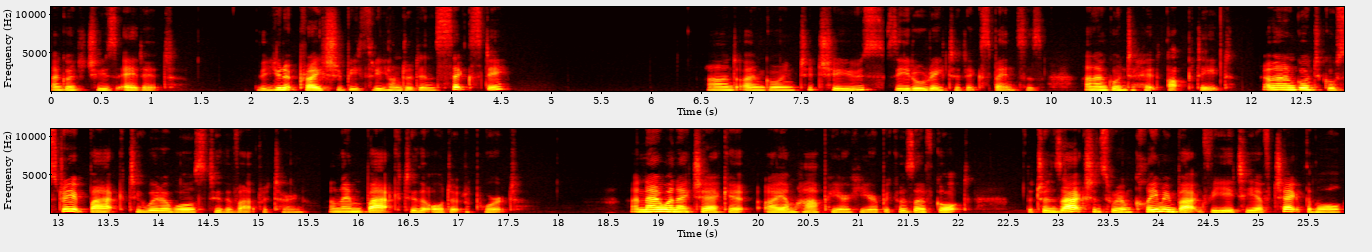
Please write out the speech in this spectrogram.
I'm going to choose edit. The unit price should be 360 and I'm going to choose zero rated expenses and I'm going to hit update. And then I'm going to go straight back to where I was to the VAT return and then back to the audit report. And now when I check it, I am happier here because I've got the transactions where I'm claiming back VAT, I've checked them all,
